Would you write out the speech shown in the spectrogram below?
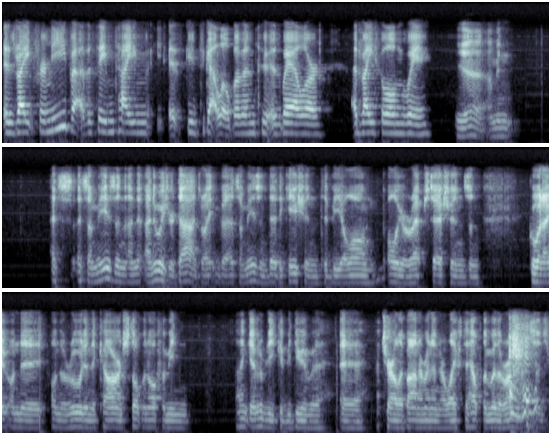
is right for me, but at the same time it's good to get a little bit of input as well or advice along the way. Yeah, I mean, it's it's amazing, and I know he's your dad, right? But it's amazing dedication to be along all your rep sessions and going out on the on the road in the car and stopping off. I mean, I think everybody could be doing with uh, a Charlie Bannerman in their life to help them with a run.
